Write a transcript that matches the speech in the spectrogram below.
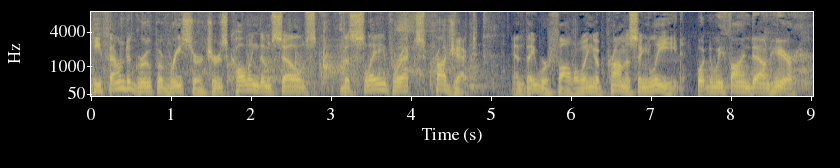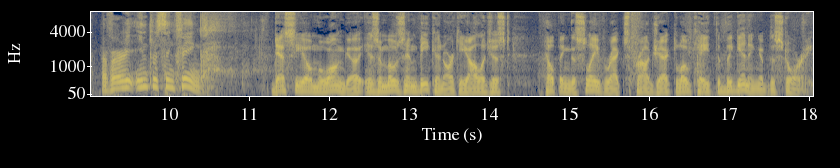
He found a group of researchers calling themselves the Slave Wrecks Project, and they were following a promising lead. What do we find down here? A very interesting thing. Décio Muianga is a Mozambican archaeologist helping the Slave Wrecks Project locate the beginning of the story.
